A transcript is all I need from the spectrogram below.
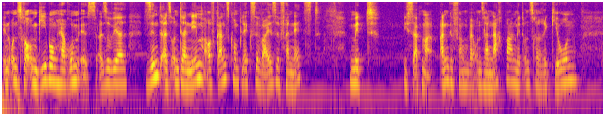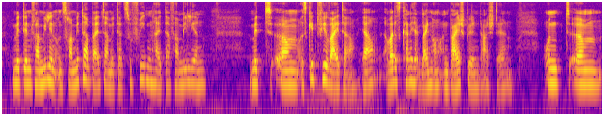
in unserer Umgebung herum ist. Also wir sind als Unternehmen auf ganz komplexe Weise vernetzt mit, ich sag mal, angefangen bei unseren Nachbarn, mit unserer Region, mit den Familien unserer Mitarbeiter, mit der Zufriedenheit der Familien mit, ähm, es geht viel weiter, ja, aber das kann ich ja gleich noch an Beispielen darstellen. Und, ähm,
